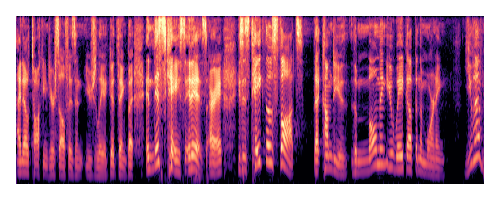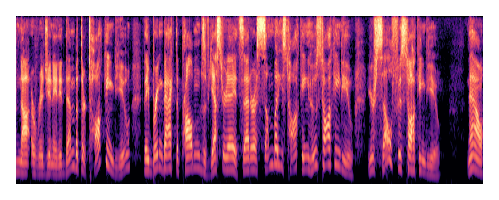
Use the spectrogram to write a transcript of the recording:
I know talking to yourself isn't usually a good thing, but in this case, it is, all right? He says, Take those thoughts that come to you the moment you wake up in the morning you have not originated them, but they're talking to you. They bring back the problems of yesterday, etc. Somebody's talking. Who's talking to you? Yourself is talking to you. Now,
